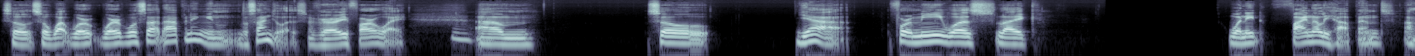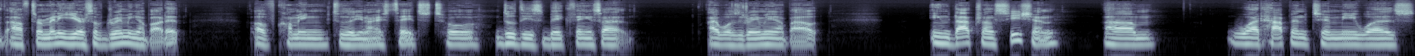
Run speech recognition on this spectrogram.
So, so what? Where, where was that happening in Los Angeles? Very far away. Mm-hmm. Um, so, yeah, for me was like when it finally happened after many years of dreaming about it, of coming to the United States to do these big things that I was dreaming about. In that transition, um, what happened to me was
